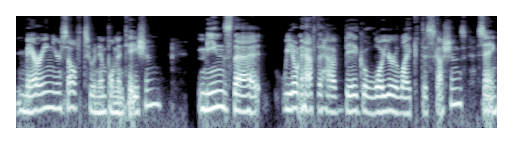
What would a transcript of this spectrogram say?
marrying yourself to an implementation means that we don't have to have big lawyer like discussions saying,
